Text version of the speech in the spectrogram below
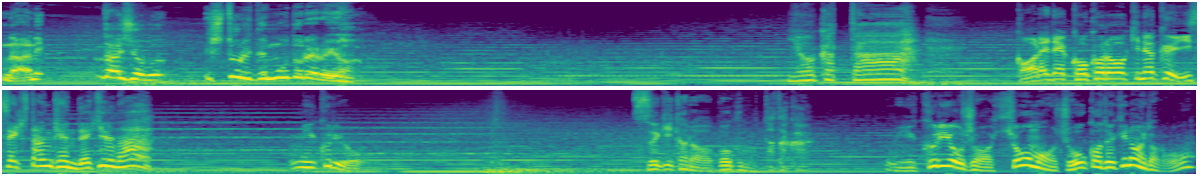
何？大丈夫。一人で戻れるよ。よかった。これで心置きなく遺跡探検できるな。ミクリオ。次からは僕も戦う。ミクリオじゃ氷魔を浄化できないだろ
